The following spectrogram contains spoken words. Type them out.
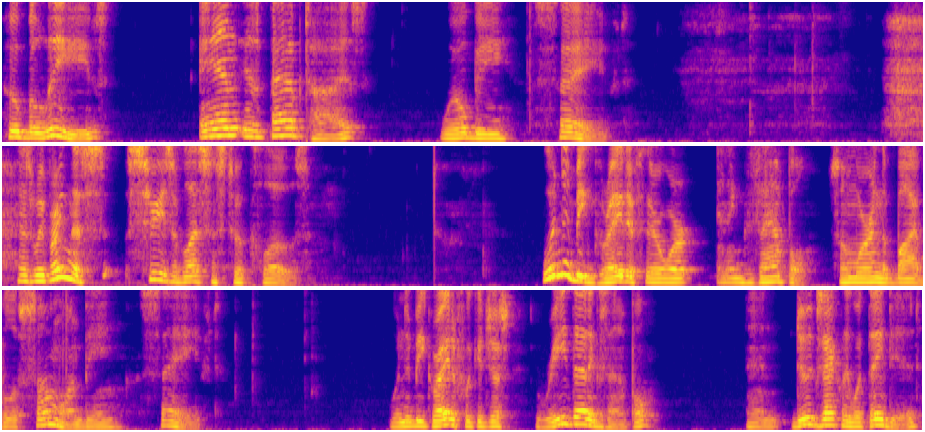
who believes and is baptized will be saved. As we bring this series of lessons to a close, wouldn't it be great if there were an example somewhere in the Bible of someone being saved? Wouldn't it be great if we could just read that example and do exactly what they did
